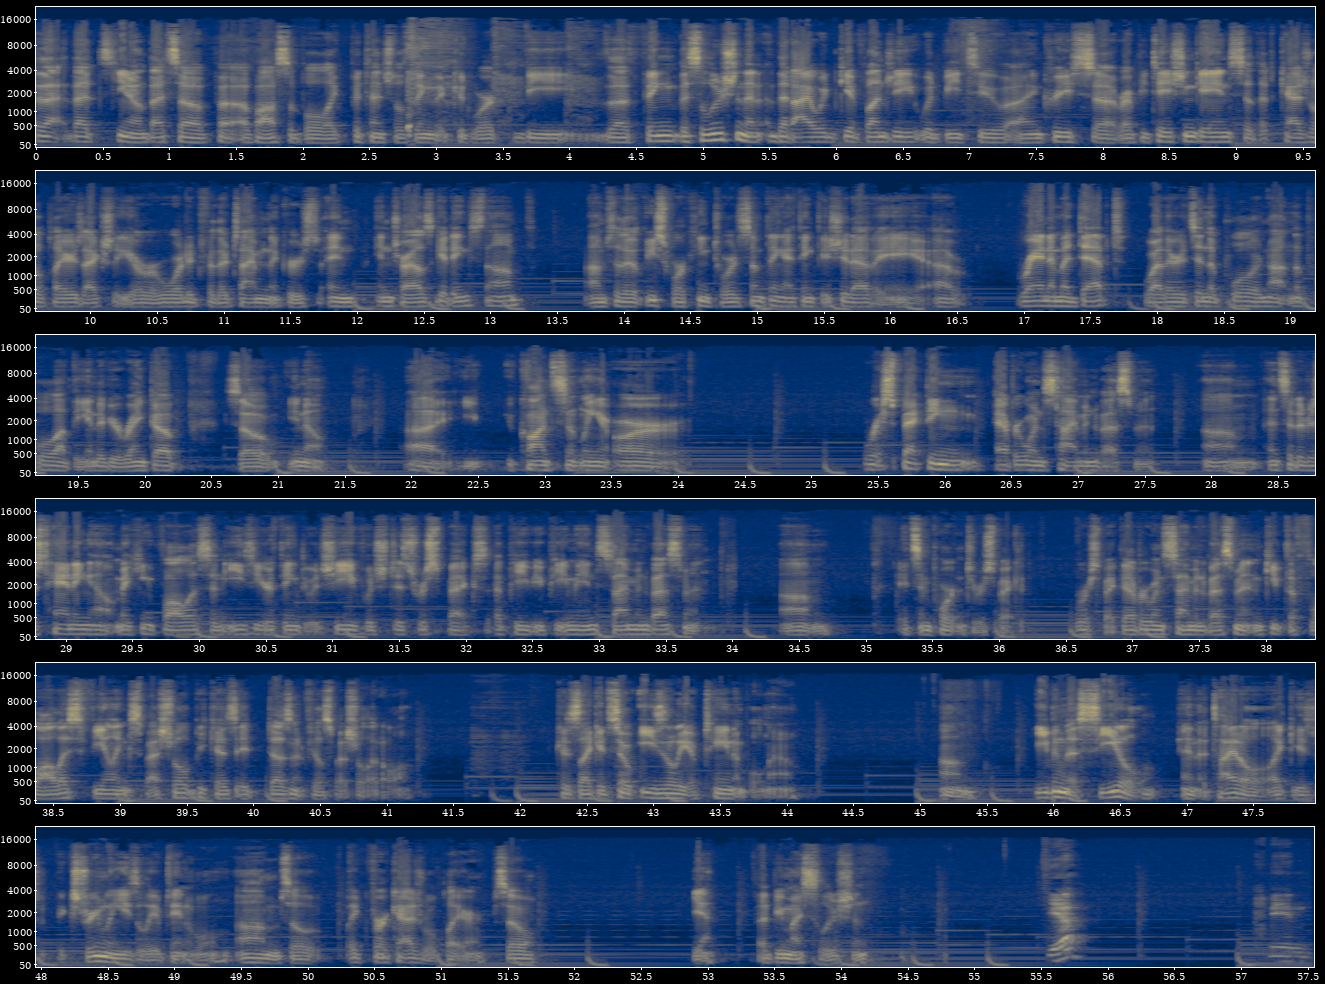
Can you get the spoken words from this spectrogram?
That that's you know that's a, a possible like potential thing that could work. The the thing the solution that, that I would give Bungie would be to uh, increase uh, reputation gains so that casual players actually are rewarded for their time in the cruise in, in trials getting stomped. Um, so they're at least working towards something. I think they should have a, a random adept, whether it's in the pool or not in the pool, at the end of your rank up. So you know, uh, you you constantly are respecting everyone's time investment um, instead of just handing out making flawless an easier thing to achieve which disrespects a pvp means time investment um, it's important to respect respect everyone's time investment and keep the flawless feeling special because it doesn't feel special at all. Because like it's so easily obtainable now. Um, even the seal and the title like is extremely easily obtainable. Um, so like for a casual player. So yeah that'd be my solution. Yeah. I mean,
